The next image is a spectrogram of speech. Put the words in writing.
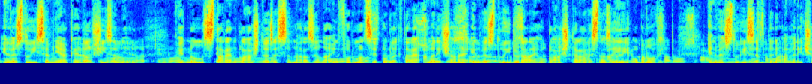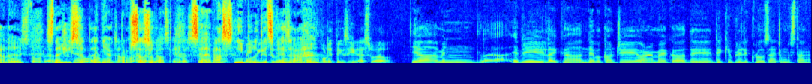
Investují sem nějaké další země? V jednom starém klášteře jsem narazil na informaci, podle které američané investují do daného kláštera ve snaze jej obnovit. Investují sem tedy američané? Snaží se tady nějak prosazovat své vlastní politické zájmy? Yeah, I mean, every like uh, neighbor country or America, they they keep really close eye to Mustang.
